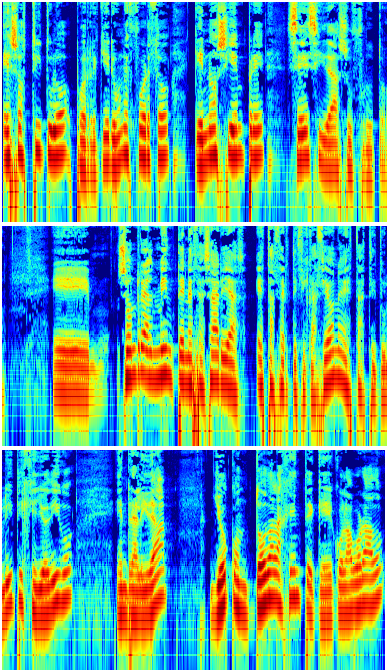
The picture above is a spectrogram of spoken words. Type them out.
esos títulos pues requiere un esfuerzo que no siempre sé si da su fruto. Eh, ¿Son realmente necesarias estas certificaciones, estas titulitis que yo digo? En realidad, yo con toda la gente que he colaborado,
